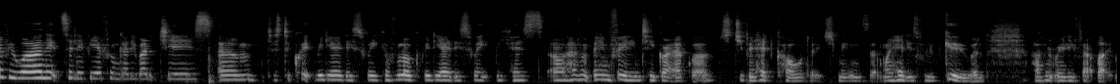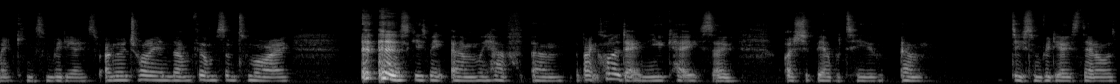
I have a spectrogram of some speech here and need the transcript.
everyone, it's Olivia from Girlybunches. Um, just a quick video this week, a vlog video this week because I haven't been feeling too great. I've got a stupid head cold which means that my head is full of goo and I haven't really felt like making some videos. I'm going to try and um, film some tomorrow. Excuse me, um, we have um, a bank holiday in the UK so I should be able to um, do some videos then. I was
